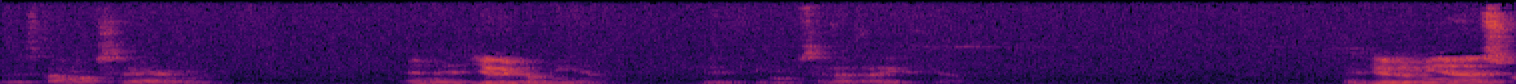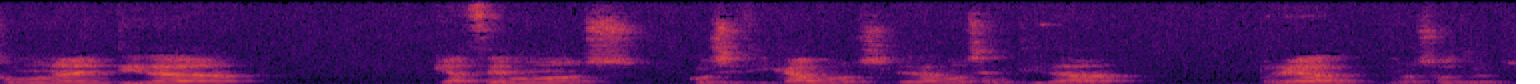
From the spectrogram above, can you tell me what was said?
Pues estamos en, en el yo y lo mío, que decimos en la tradición. El yo lo mío es como una entidad que hacemos, cosificamos, le damos entidad real nosotros,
